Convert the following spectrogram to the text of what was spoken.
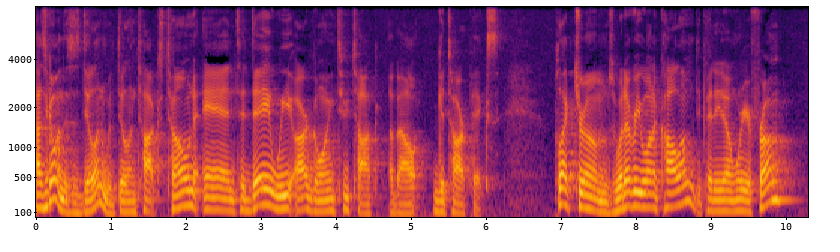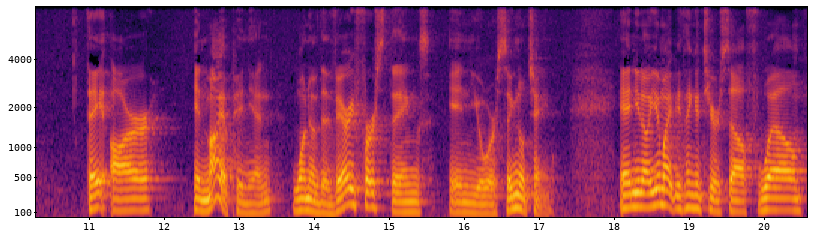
How's it going? This is Dylan with Dylan Talks Tone, and today we are going to talk about guitar picks. Plectrums, whatever you want to call them, depending on where you're from, they are, in my opinion, one of the very first things in your signal chain. And you know, you might be thinking to yourself, well,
